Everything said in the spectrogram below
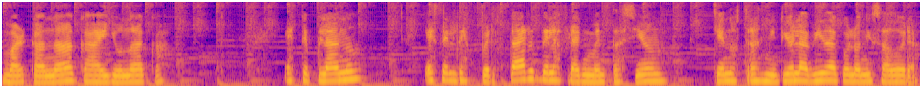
Marcanaca y Yunaca. Este plano es el despertar de la fragmentación que nos transmitió la vida colonizadora,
